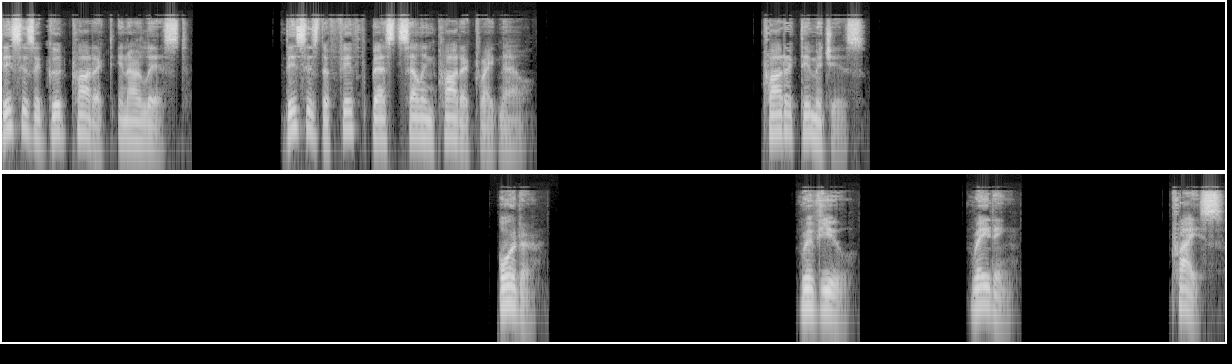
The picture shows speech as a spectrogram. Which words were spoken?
This is a good product in our list. This is the fifth best selling product right now. Product images. Order. Review. Rating. Price.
